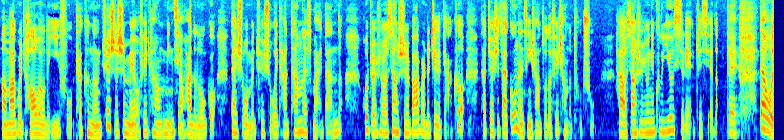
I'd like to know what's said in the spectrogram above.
呃，Margaret Howell 的衣服，它可能确实是没有非常明显化的 logo，但是我们确实为它 timeless 买单的，或者说像是 Barber 的这个夹克，它确实在功能性上做的非常的突出。还有像是 Uniqlo U 系列这些的，对。但我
